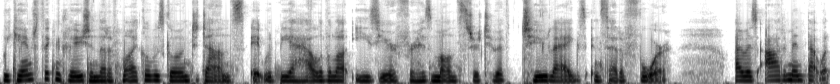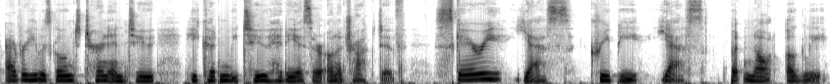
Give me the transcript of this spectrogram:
We came to the conclusion that if Michael was going to dance, it would be a hell of a lot easier for his monster to have two legs instead of four. I was adamant that whatever he was going to turn into, he couldn't be too hideous or unattractive. Scary, yes. Creepy, yes. But not ugly.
